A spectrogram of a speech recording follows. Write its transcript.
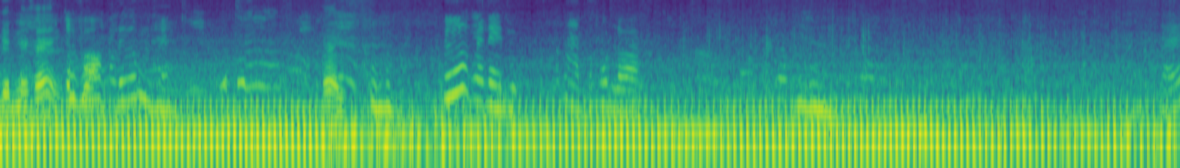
เห็นไหมแซ่นจะฟ้องลืมนะนั่นลืมเลยเนี่ยถูกอาหารก็พูดแล้วอะเฮ้ย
